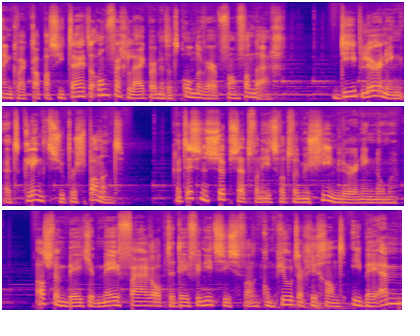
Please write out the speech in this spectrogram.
en qua capaciteiten onvergelijkbaar met het onderwerp van vandaag. Deep learning, het klinkt super spannend. Het is een subset van iets wat we machine learning noemen. Als we een beetje meevaren op de definities van computergigant IBM,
